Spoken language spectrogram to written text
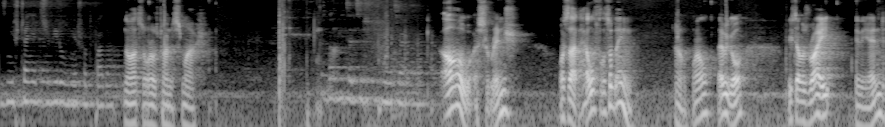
Zniszczenie drzwi również odpada. No, that's not what I was trying to smash. Oh, a syringe. What's that? Health or something? Oh, well, there we go. At least I was right in the end.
